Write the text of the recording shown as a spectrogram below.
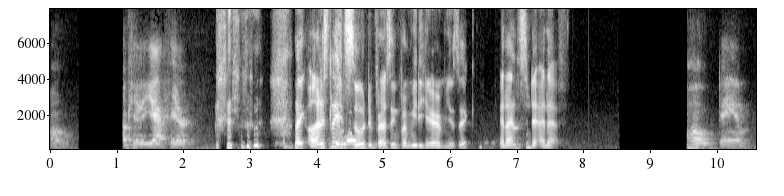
Oh. Okay, yeah, fair. like honestly, it's so depressing for me to hear her music, and I listen to NF. Oh, damn.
